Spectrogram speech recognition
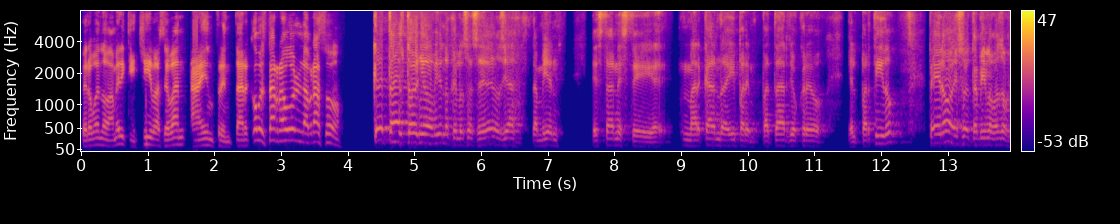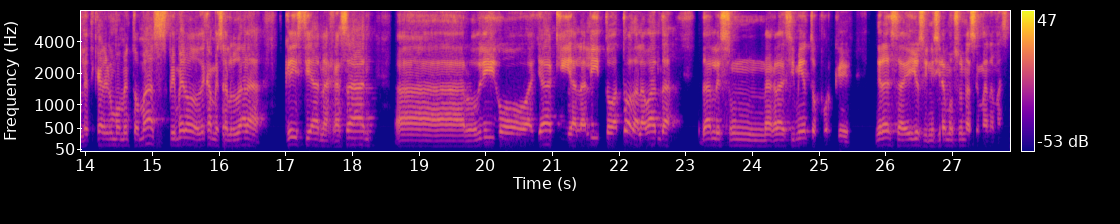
Pero bueno, América y Chivas se van a enfrentar. ¿Cómo está Raúl? Abrazo. ¿Qué tal, Toño? Viendo que los aceleros ya también están este, marcando ahí para empatar, yo creo, el partido. Pero eso también lo vamos a platicar en un momento más. Primero déjame saludar a Cristian, a Hassan, a Rodrigo, a Jackie, a Lalito, a toda la banda, darles un agradecimiento porque gracias a ellos iniciamos una semana más.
